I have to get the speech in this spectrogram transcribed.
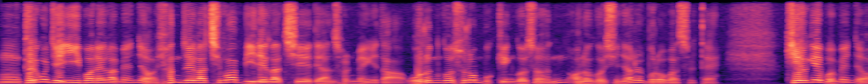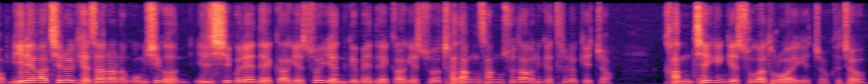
음, 그리고 이제 2번에 가면요. 현재 가치와 미래 가치에 대한 설명이다. 옳은 것으로 묶인 것은 어느 것이냐를 물어봤을 때 기억에 보면요. 미래 가치를 계산하는 공식은 일시불의 내가계수, 연금의 내가계수, 저당상수다. 그러니까 틀렸겠죠. 감책인 개수가 들어와야겠죠. 그렇죠?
